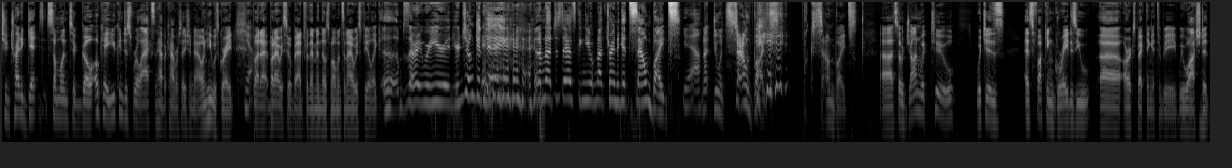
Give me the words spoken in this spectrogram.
should try to get someone to go. Okay, you can just relax and have a conversation now. And he was great. Yeah. But I, but I always feel bad for them in those moments, and I always feel like I'm sorry we're here at your junket day, and I'm not just asking you. I'm not trying to get sound bites. Yeah. I'm not doing sound bites. Fuck sound bites. Uh, so John Wick Two, which is as fucking great as you uh, are expecting it to be. We watched it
